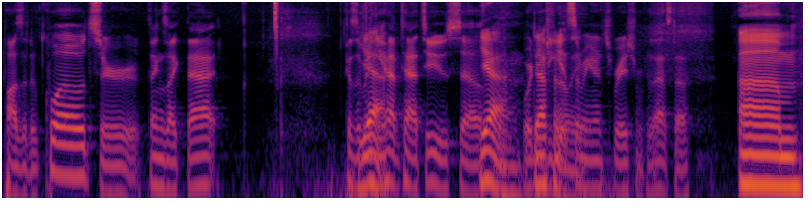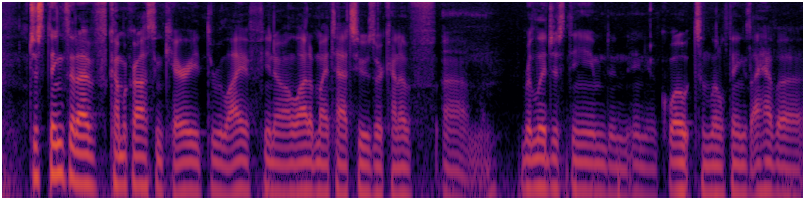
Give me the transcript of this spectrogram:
positive quotes or things like that? Because I mean, Yeah. you have tattoos, so yeah Where did definitely you get some of your inspiration for that stuff? Um, just things that I've come across and carried through life. You know, a lot of my tattoos are kind of um, religious themed and, and you know, quotes and little things. I have a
